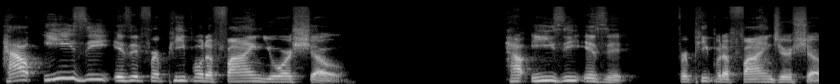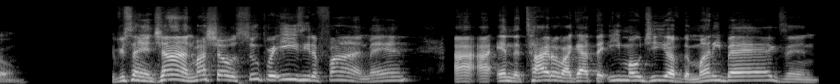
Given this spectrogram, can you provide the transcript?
how easy is it for people to find your show? How easy is it for people to find your show? If you're saying, John, my show is super easy to find, man. I, I in the title, I got the emoji of the money bags, and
